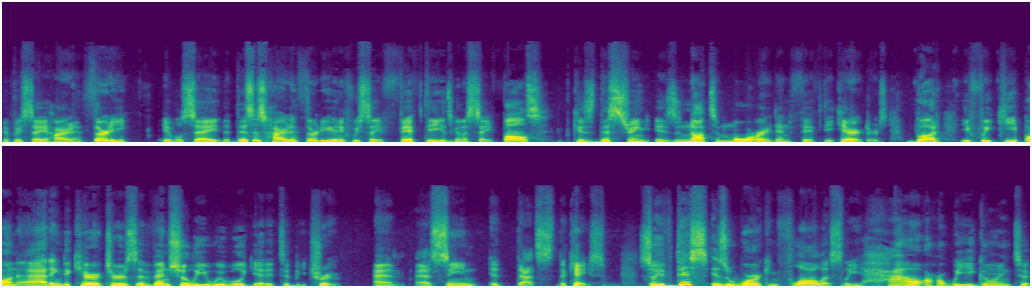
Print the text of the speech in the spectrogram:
If we say higher than 30, it will say that this is higher than 30. And if we say 50, it's going to say false because this string is not more than 50 characters. But if we keep on adding the characters, eventually we will get it to be true. And as seen, it, that's the case. So if this is working flawlessly, how are we going to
